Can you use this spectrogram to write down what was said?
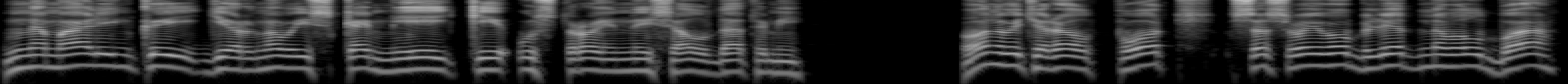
на маленькой дерновой скамейке, устроенной солдатами. Он вытирал пот со своего бледного лба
